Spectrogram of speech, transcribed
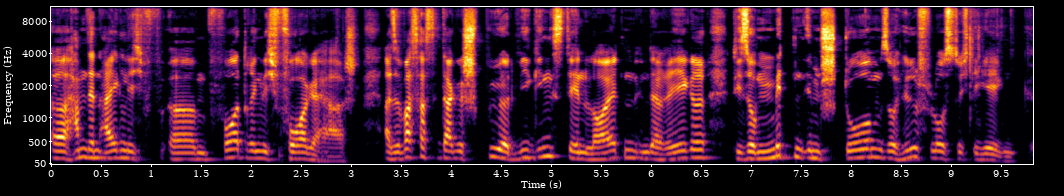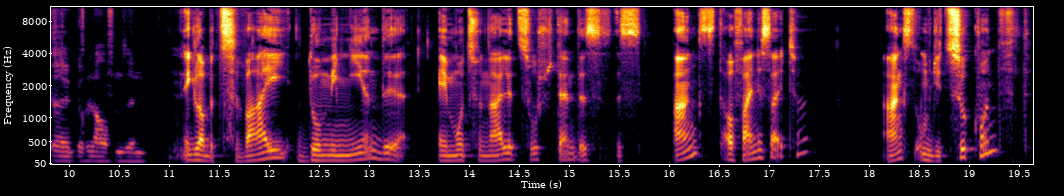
äh, haben denn eigentlich ähm, vordringlich vorgeherrscht? Also was hast du da gespürt? Wie ging es den Leuten in der Regel, die so mitten im Sturm so hilflos durch die Gegend äh, gelaufen sind? Ich glaube, zwei dominierende emotionale Zustände ist Angst auf einer Seite, Angst um die Zukunft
